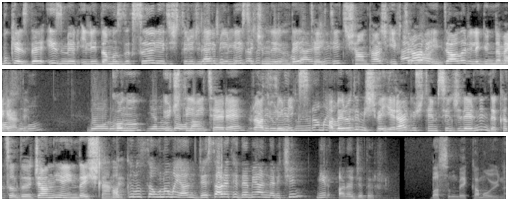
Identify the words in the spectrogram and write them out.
bu kez de İzmir ili Damızlık Sığır Yetiştiricileri Gerçek bir Birliği seçimlerinde haberci, tehdit, şantaj, iftira ve iddialar ile gündeme geldi. Doğrunun Konu yanında 3 olan, TV TR, Radyo Remix, Haber Ödemiş ve yerel güç temsilcilerinin de katıldığı canlı yayında işlendi. hakkını savunamayan, cesaret edemeyenler için bir aracıdır. Basın ve kamuoyuna.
